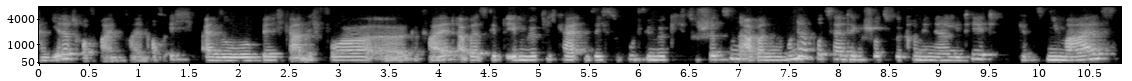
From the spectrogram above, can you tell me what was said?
kann jeder drauf reinfallen, auch ich. Also bin ich gar nicht vorgefeilt, äh, aber es gibt eben Möglichkeiten, sich so gut wie möglich zu schützen. Aber einen hundertprozentigen Schutz für Kriminalität gibt es niemals.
